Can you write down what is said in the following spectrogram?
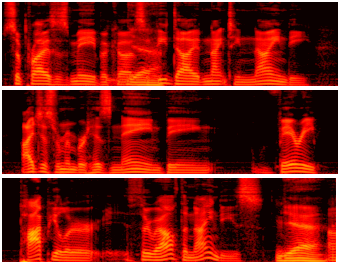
surprises me because Yeah. if he died in 1990, I just remember his name being very popular throughout the 90s. Yeah, Um,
